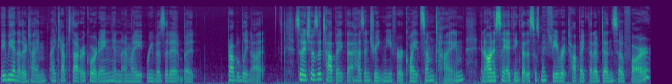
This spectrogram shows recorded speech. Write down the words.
Maybe another time. I kept that recording and I might revisit it, but probably not. So I chose a topic that has intrigued me for quite some time. And honestly, I think that this was my favorite topic that I've done so far.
